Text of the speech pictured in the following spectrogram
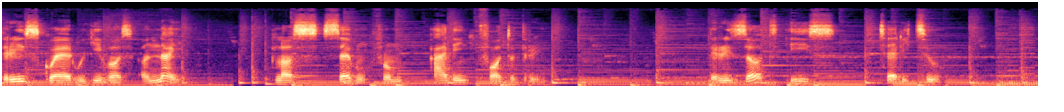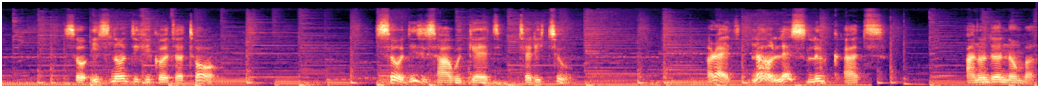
3 squared will give us a 9, plus 7 from adding 4 to 3. The result is 32. So it's not difficult at all. So this is how we get 32. Alright, now let's look at another number.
